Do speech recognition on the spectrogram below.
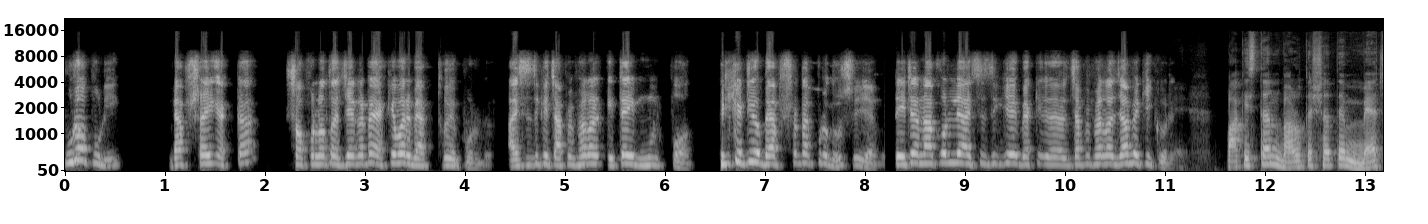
পুরোপুরি ব্যবসায়িক একটা সফলতার জায়গাটা একেবারে ব্যর্থ হয়ে পড়বে। আইসিসি কে চাপে ফেলার এটাই মূল পথ। ক্রিকেটীয় ব্যবসাটা পুরো ধসে যাবে। এটা না করলে আইসিসি কে চাপে ফেলা যাবে কি করে? পাকিস্তান ভারতের সাথে ম্যাচ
